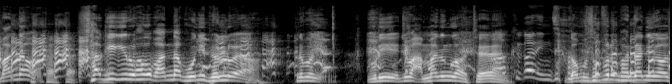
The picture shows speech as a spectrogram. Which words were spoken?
만나 사귀기로 하고 만나 보니 별로야. 그러면 우리 좀 안 맞는 것 같아. 아, 그건 인정. 너무 섣부른 판단이었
